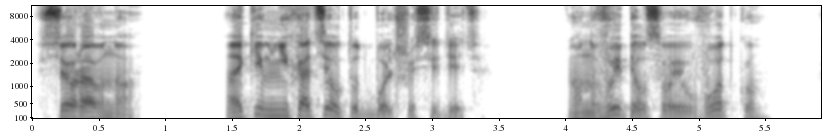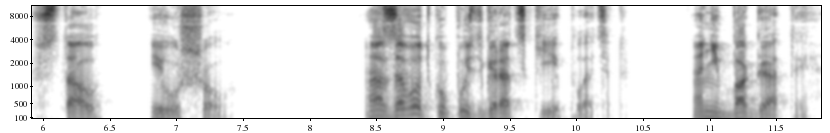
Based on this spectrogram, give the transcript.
Все равно. Аким не хотел тут больше сидеть. Он выпил свою водку, встал и ушел. А за водку пусть городские платят. Они богатые.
